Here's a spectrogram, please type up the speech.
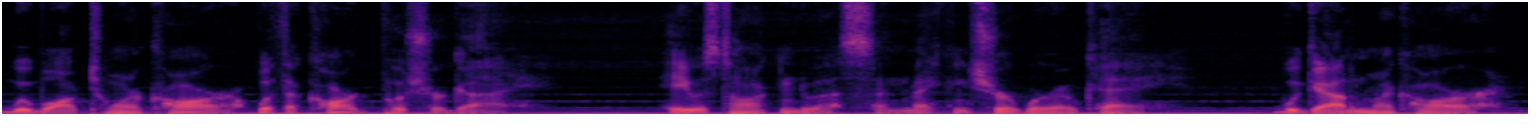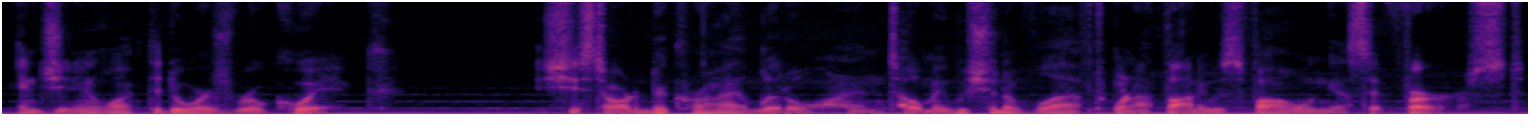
We walked to our car with a card pusher guy. He was talking to us and making sure we're okay. We got in my car and Jenny locked the doors real quick. She started to cry a little and told me we should have left when I thought he was following us at first.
